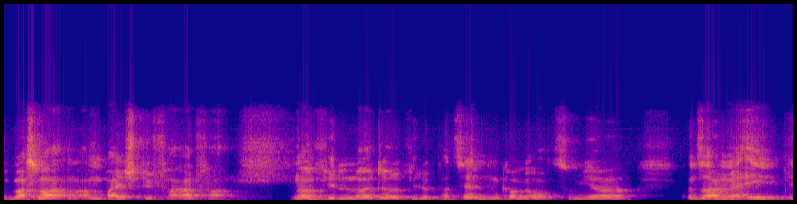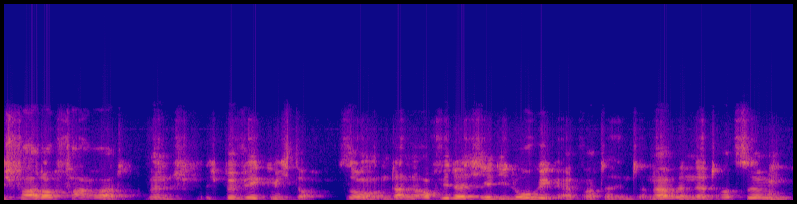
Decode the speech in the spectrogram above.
Ich mach's mal am Beispiel Fahrradfahren. Ne, viele Leute viele Patienten kommen auch zu mir und sagen mir, hey, ich fahre doch Fahrrad, Mensch, ich bewege mich doch. So, und dann auch wieder hier die Logik einfach dahinter. Ne? Wenn der trotzdem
